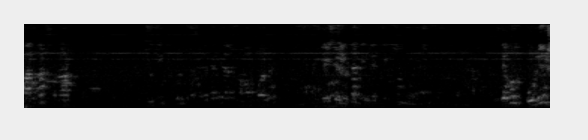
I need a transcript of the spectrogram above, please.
বাংলা সোনার দেখুন, পুলিশ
